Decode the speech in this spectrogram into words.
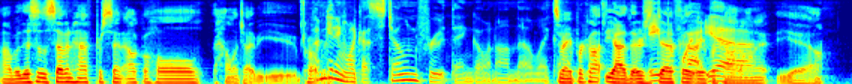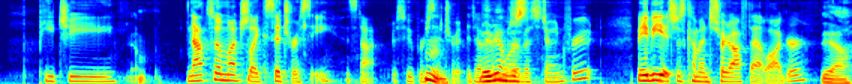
Uh, but this is seven half percent alcohol. How much IBU? Probably I'm getting like a stone fruit thing going on though, like some apricot. Yeah, there's definitely Apricot, apricot yeah. on it. Yeah, peachy. Not so much like citrusy. It's not super citrus. It's definitely Hmm. Maybe I'm more just- of a stone fruit. Maybe it's just coming straight off that lager. yeah,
